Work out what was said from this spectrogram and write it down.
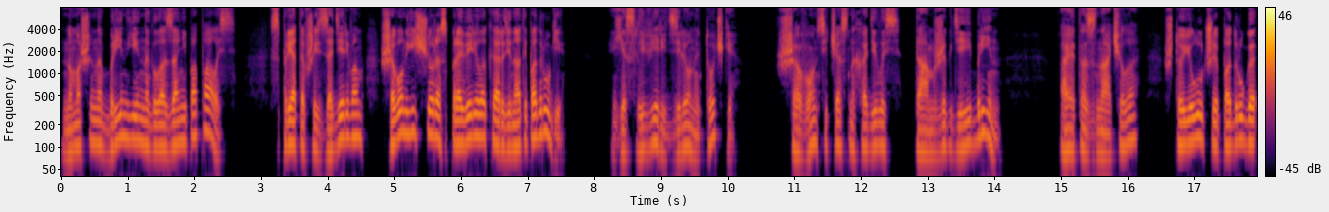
но машина Брин ей на глаза не попалась. Спрятавшись за деревом, Шавон еще раз проверила координаты подруги. Если верить зеленой точке, Шавон сейчас находилась там же, где и Брин. А это значило, что ее лучшая подруга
